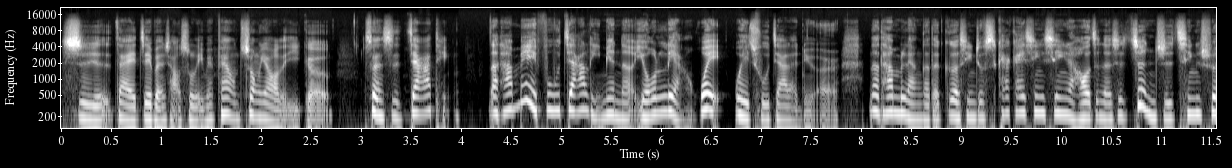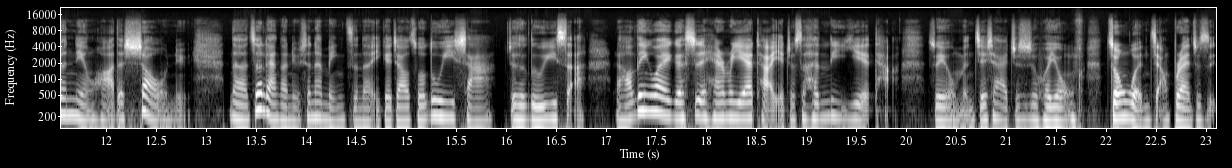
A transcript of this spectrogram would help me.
是在这本小说里面非常重要的一个，算是家庭。那他妹夫家里面呢，有两位未出家的女儿，那他们两个的个性就是开开心心，然后真的是正值青春年华的少女。那这两个女生的名字呢，一个叫做路易莎，就是 Louisa，然后另外一个是 Henrietta，也就是亨利叶塔。所以我们接下来就是会用 中文讲，不然就是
